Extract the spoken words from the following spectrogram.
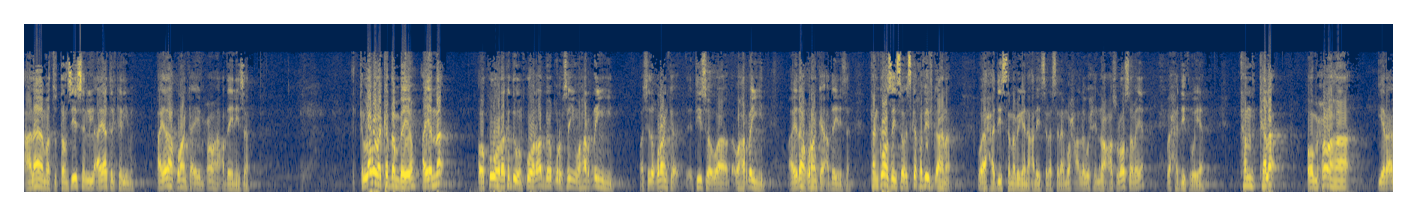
calaamatu tansiisin lilaayaati alkariima. Aayadaha qur'aanka ayay muxuu ahaa caddaynaysaa. Labada ka dambeeyo ayadna oo kuwa hore ka duwan kuwa hore aad bay uquruxsan yihiin waa hardhan yihiin. Waa sida qur'aanka tiisa waa hardhan yihiin. Aayadaha qur'aanka ay caddaynaysaa. Tan ka hoosaysa oo iska khafiifka ahna waa axaadiista nabigeena calayhi salat slam wax alla wixii noocaas loo sameeya waa oo muxuu ahaa yara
